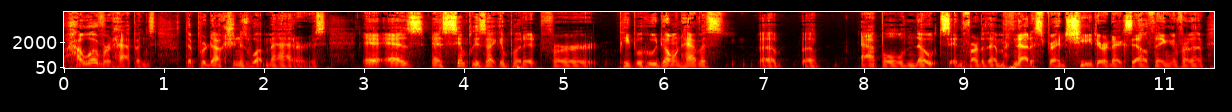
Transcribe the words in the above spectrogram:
however it happens, the production is what matters. As, as simply as I can put it for people who don't have a, a, a Apple Notes in front of them, not a spreadsheet or an Excel thing in front of them.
